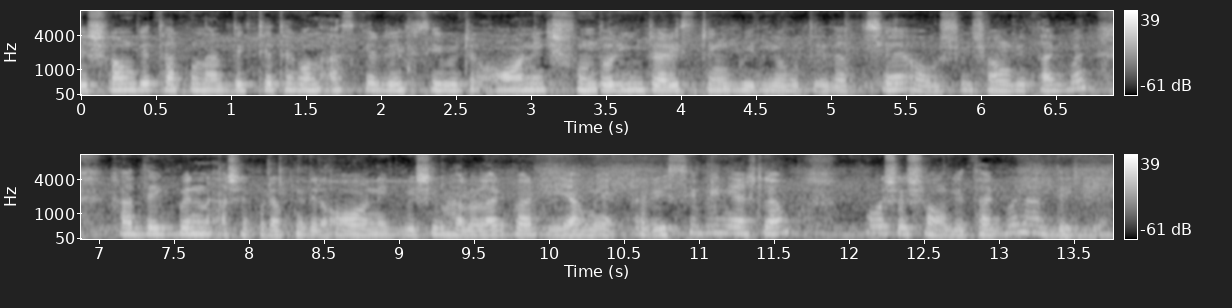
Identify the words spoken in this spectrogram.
এর সঙ্গে থাকুন আর দেখতে থাকুন। আজকের রেসিপিটা অনেক সুন্দর ইন্টারেস্টিং ভিডিও হতে যাচ্ছে। অবশ্যই সঙ্গে থাকবেন। আর দেখবেন, আশা করি আপনাদের অনেক বেশি ভালো লাগবে। আর আমি একটা রেসিপি নিয়ে আসলাম। অবশ্যই সঙ্গে থাকবেন আর দেখবেন।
